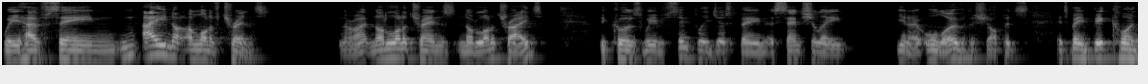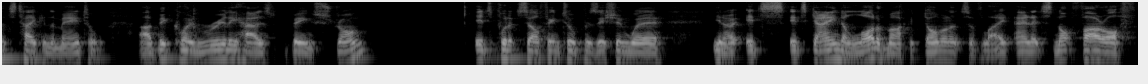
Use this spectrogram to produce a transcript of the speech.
We have seen, A, not a lot of trends, all right? Not a lot of trends, not a lot of trades, because we've simply just been essentially, you know, all over the shop. It's It's been Bitcoin that's taken the mantle. Uh, Bitcoin really has been strong. It's put itself into a position where you know it's it's gained a lot of market dominance of late, and it's not far off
